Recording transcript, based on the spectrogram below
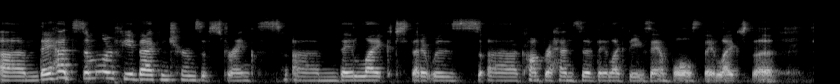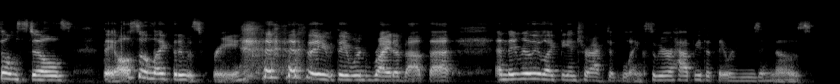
um, they had similar feedback in terms of strengths. Um, they liked that it was uh, comprehensive. They liked the examples. They liked the film stills. They also liked that it was free. they, they would write about that. And they really liked the interactive links. So we were happy that they were using those.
